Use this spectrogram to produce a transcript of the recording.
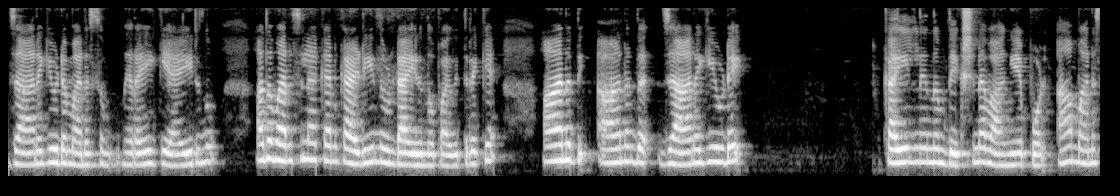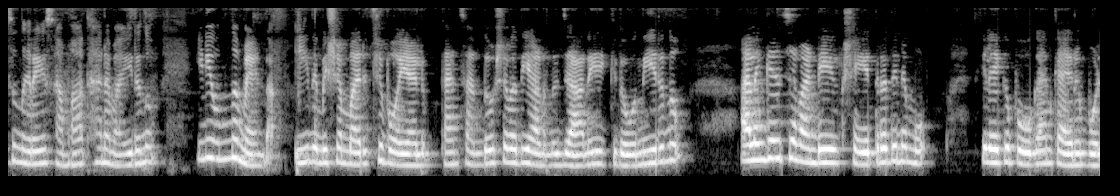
ജാനകിയുടെ മനസ്സും നിറയുകയായിരുന്നു. അത് മനസ്സിലാക്കാൻ കഴിയുന്നുണ്ടായിരുന്നു പവിത്രയ്ക്ക്. ആനന്ദ് ആനന്ദ് ജാനകിയുടെ കയ്യിൽ നിന്നും ദക്ഷിണ വാങ്ങിയപ്പോൾ ആ മനസ്സ് നിറയെ സമാധാനമായിരുന്നു. ഇനി ഒന്നും വേണ്ട. ഈ നിമിഷം മരിച്ചു പോയാലും താൻ സന്തോഷവതിയാണെന്ന് ജാനകിക്ക് തോന്നിയിരുന്നു. അലങ്കരിച്ച വണ്ടിയിൽ ക്ഷേത്രത്തിന് മുക്കിലേക്ക് പോകാൻ കയറുമ്പോൾ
